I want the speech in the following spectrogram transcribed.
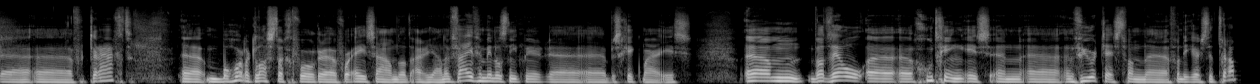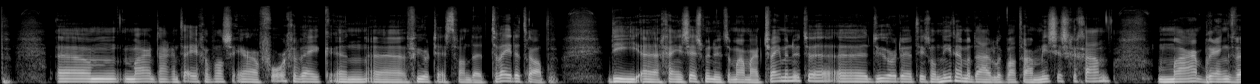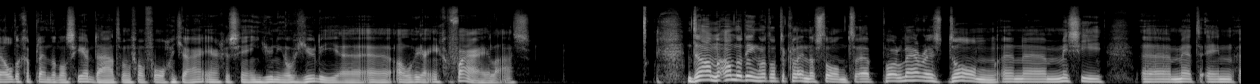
vertraagd. Eh, behoorlijk lastig voor, eh, voor ESA, omdat Ariane 5 inmiddels niet meer eh, beschikbaar is. Ehm, wat wel goed ging, is een, een vuurtest van, van de eerste trap. Ehm, maar daarentegen was er vorige week een vuurtest van de tweede trap. Die geen zes minuten, maar maar twee minuten duurde. Het is nog niet helemaal duidelijk wat daar mis is gegaan. Maar brengt wel de geplande lanceerdatum van volgend jaar, ergens in juni of juli, alweer in gevaar, helaas. Dan ander ding wat op de kalender stond. eh, Polaris Dawn, een eh, missie eh, met een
